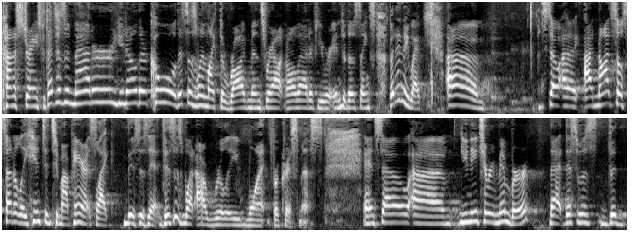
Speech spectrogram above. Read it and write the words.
kind of strange, but that doesn't matter. You know, they're cool. This is when like the Rodmans were out and all that, if you were into those things. But anyway, um, so I, I not so subtly hinted to my parents like this is it. This is what i really want for christmas. And so um, you need to remember that this was the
